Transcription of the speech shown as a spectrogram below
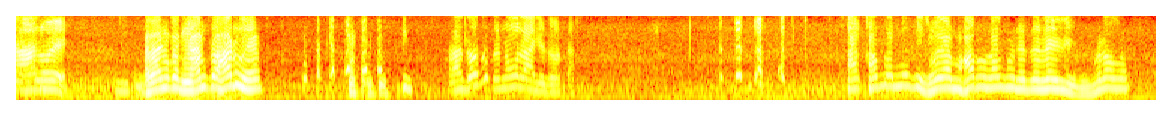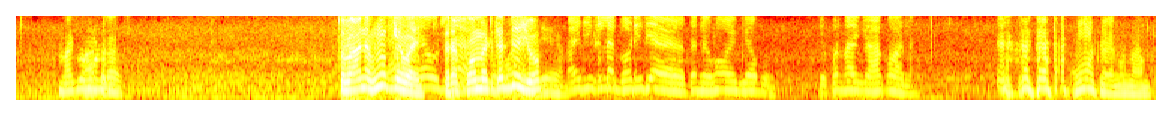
હાલો એ. હવે કંઈક નામ તો સારું છે. હા દો તો તને હું લાગે જોતા આ ખબર નથી જોયા સારું લાગ્યું ને તો લઈ લીધું બરોબર? તો આને શું કહેવાય? જરા કોમેન્ટ કરી દેજો. બાઈથી દે તને હોય આપો કે પંદર બી શું છે એનું નામ?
